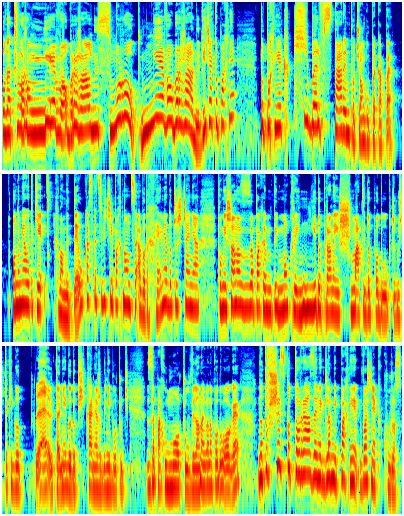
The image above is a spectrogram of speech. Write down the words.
one tworzą niewyobrażalny smród. Niewyobrażalny. Wiecie jak to pachnie? To pachnie jak kibel w starym pociągu PKP. One miały takie chyba mydełka specyficznie pachnące, albo ta chemia do czyszczenia, pomieszana z zapachem tej mokrej, niedopranej szmaty do podłóg, czegoś takiego e, taniego do psikania, żeby nie było czuć zapachu moczu wylanego na podłogę. No to wszystko to razem, jak dla mnie, pachnie właśnie jak kuros.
